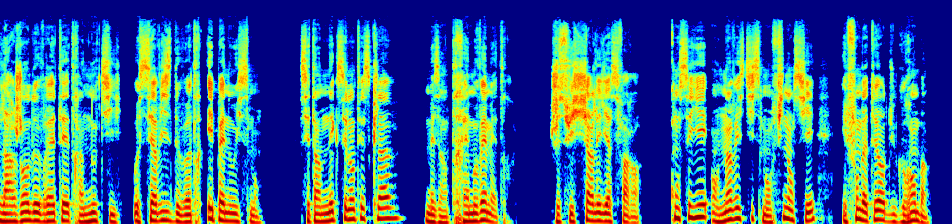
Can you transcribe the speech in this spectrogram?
L'argent devrait être un outil au service de votre épanouissement. C'est un excellent esclave, mais un très mauvais maître. Je suis Charles Elias Farah, conseiller en investissement financier et fondateur du Grand Bain,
